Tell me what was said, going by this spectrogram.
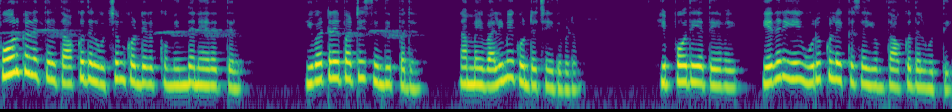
போர்க்களத்தில் தாக்குதல் உச்சம் கொண்டிருக்கும் இந்த நேரத்தில் இவற்றை பற்றி சிந்திப்பது நம்மை வலிமை கொண்டு செய்துவிடும். இப்போதைய தேவை எதிரியை உருக்குலைக்க செய்யும் தாக்குதல் உத்தி.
